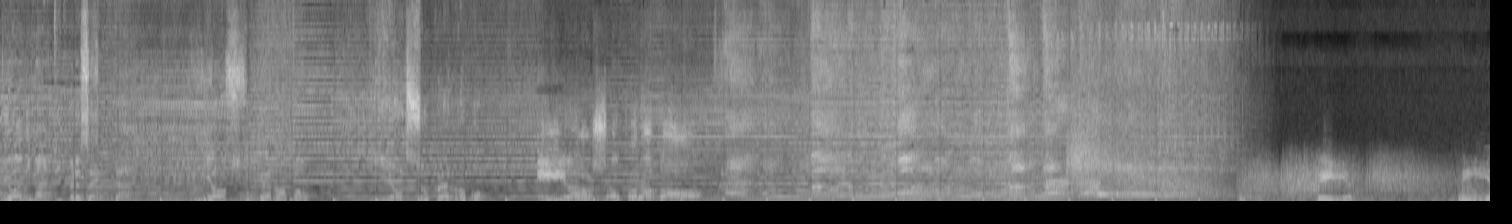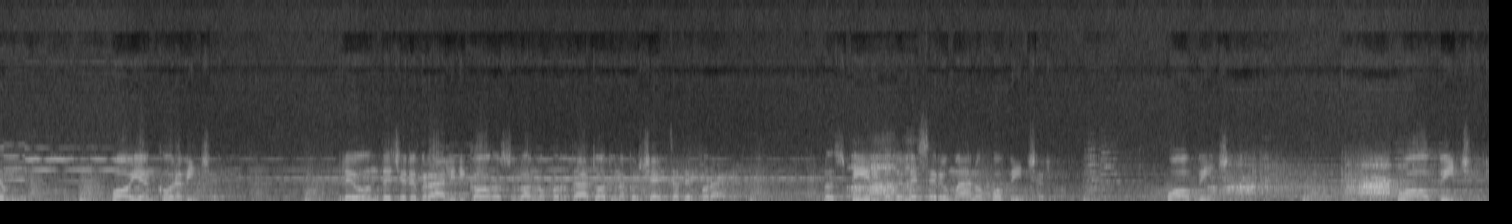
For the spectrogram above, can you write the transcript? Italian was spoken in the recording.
Radio Animati presenta Io Super Robot. Io Super Robot. Io Super Robot. Figlio, figlio mio, puoi ancora vincere. Le onde cerebrali di Coros lo hanno portato ad una coscienza temporanea. Lo spirito dell'essere umano può vincerlo. Può vincere. Può vincere.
